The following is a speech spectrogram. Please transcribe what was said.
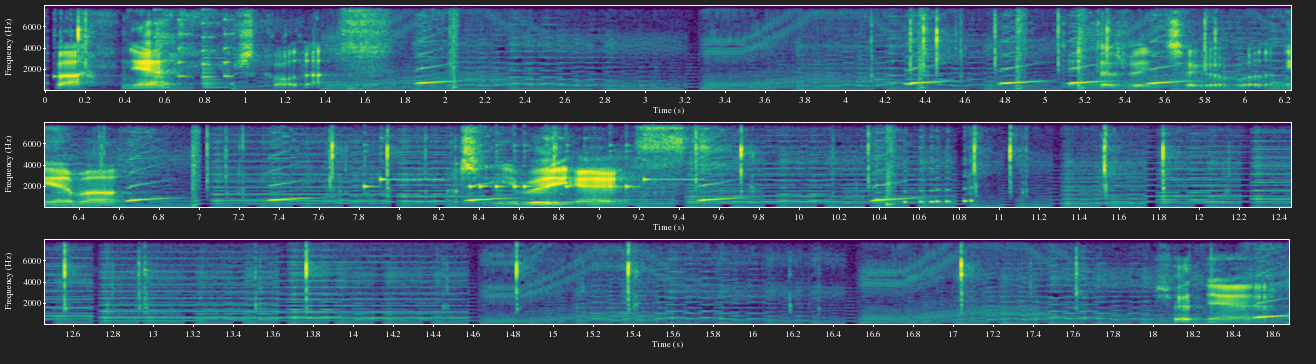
Epa, nie? Szkoda. Tutaj też większego wodu nie ma. Znaczy niby jest. Świetnie.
